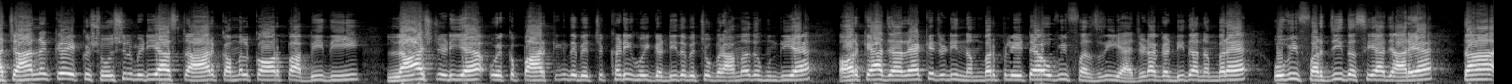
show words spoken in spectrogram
ਅਚਾਨਕ ਇੱਕ social media star Kamal Kaur Bhabhi ਦੀ ਲਾਸ਼ ਜਿਹੜੀ ਹੈ, ਉਹ ਇੱਕ ਪਾਰਕਿੰਗ ਦੇ ਵਿੱਚ ਖੜੀ ਹੋਈ ਗੱਡੀ ਦੇ ਵਿੱਚੋਂ ਬਰਾਮਦ ਹੁੰਦੀ ਹੈ ਔਰ ਕਿਹਾ ਜਾ ਰਿਹਾ ਹੈ ਕਿ ਜਿਹੜੀ ਨੰਬਰ ਪਲੇਟ ਹੈ, ਉਹ ਵੀ ਫਰਜ਼ੀ ਹੈ। ਜਿਹੜਾ ਗੱਡੀ ਦਾ ਨੰਬਰ ਹੈ, ਉਹ ਵੀ ਫਰਜ਼ੀ ਦੱਸਿਆ ਜਾ ਰਿਹਾ ਹੈ। ਤਾਂ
